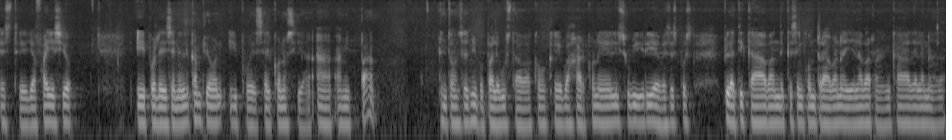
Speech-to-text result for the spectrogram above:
este, ya falleció. Y pues le decían el campeón y pues él conocía a, a mi papá. Entonces mi papá le gustaba como que bajar con él y subir y a veces pues platicaban de que se encontraban ahí en la barranca de la nada.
